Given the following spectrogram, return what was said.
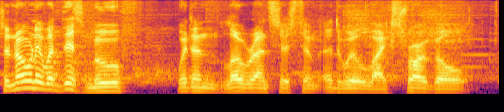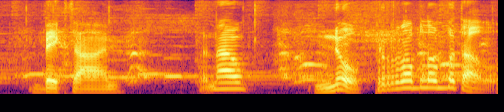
So normally with this move, with a low run system, it will like struggle big time. But now, no problem at all.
